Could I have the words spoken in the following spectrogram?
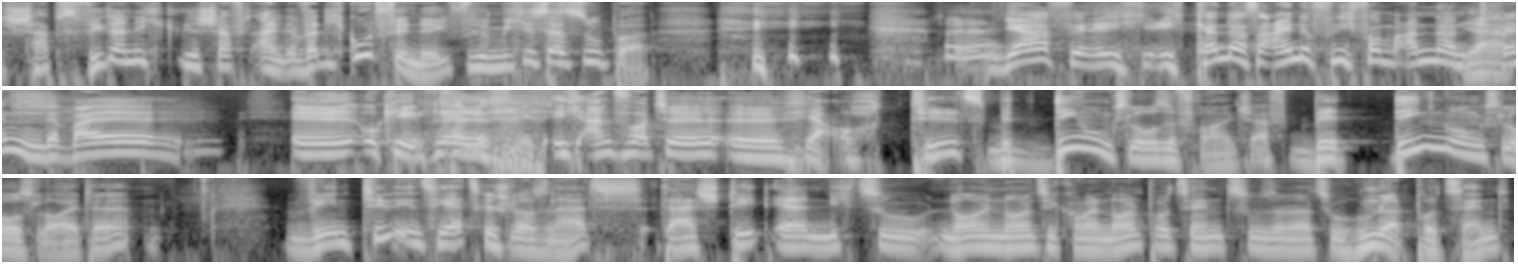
schaffst wieder nicht geschafft ein. Was ich gut finde. Ich, für mich ist das super. Ja, für, ich, ich kann das eine nicht vom anderen Ja. trennen, weil Äh, okay, kann äh, ich antworte äh, ja auch Tills bedingungslose Freundschaft. Bedingungslos, Leute. Wen Till ins Herz geschlossen hat, da steht er nicht zu 99,9 Prozent zu, sondern zu 100 Prozent.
